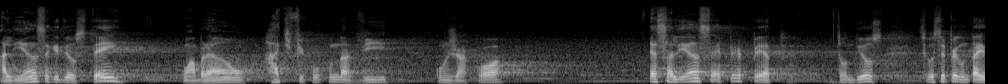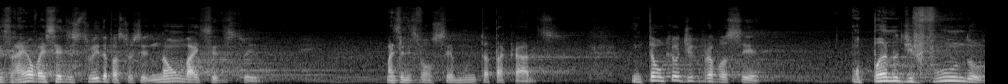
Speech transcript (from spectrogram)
aliança que Deus tem com Abraão, ratificou com Davi, com Jacó. Essa aliança é perpétua. Então Deus, se você perguntar, Israel vai ser destruída, pastor? Não vai ser destruída. Mas eles vão ser muito atacados. Então o que eu digo para você? O pano de fundo.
